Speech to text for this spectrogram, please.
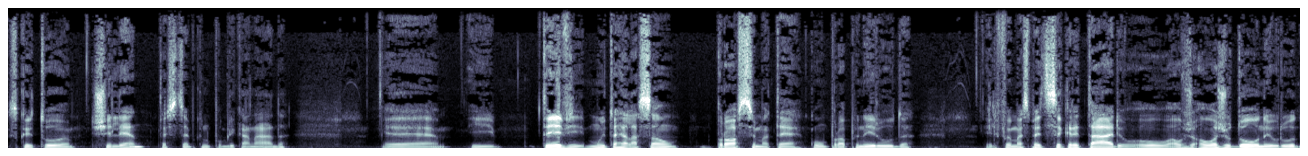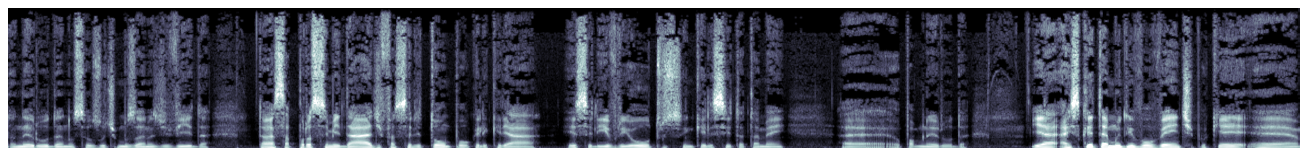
escritor chileno, faz tempo que não publica nada. É, e teve muita relação próxima até com o próprio Neruda. Ele foi uma espécie de secretário ou, ou ajudou o Neruda, Neruda nos seus últimos anos de vida. Então essa proximidade facilitou um pouco ele criar esse livro e outros em que ele cita também é, o Pablo Neruda. E a, a, escrita é muito envolvente, porque é,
